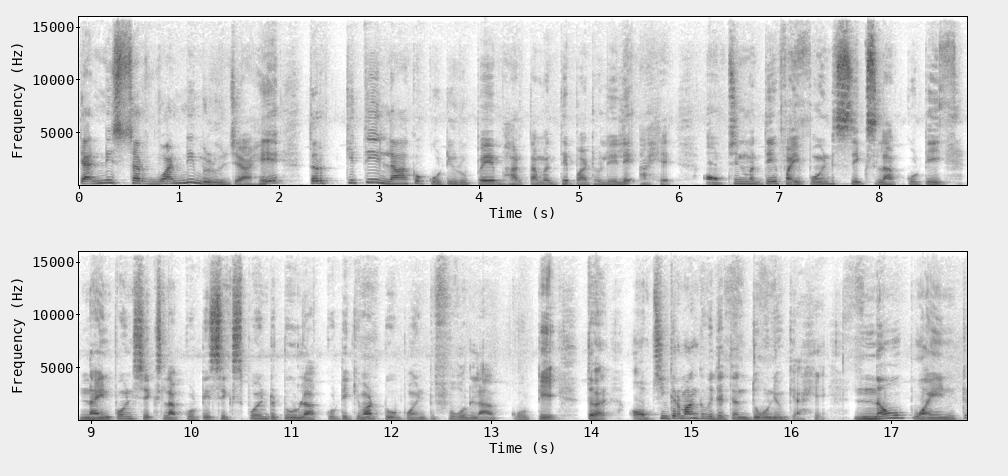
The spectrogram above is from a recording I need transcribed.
त्यांनी सर्वांनी मिळून जे आहे तर किती लाख कोटी रुपये भारतामध्ये पाठवलेले आहेत? ऑप्शनमध्ये five point six lakh crore nine point सिक्स लाख कोटी सिक्स पॉईंट टू लाख कोटी किंवा टू पॉईंट फोर लाख कोटी. तर ऑप्शन क्रमांक विद्यार्थ्यांना दोन योग्य आहे. नऊ पॉईंट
